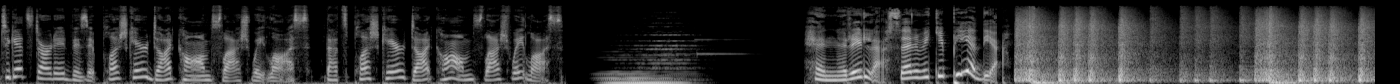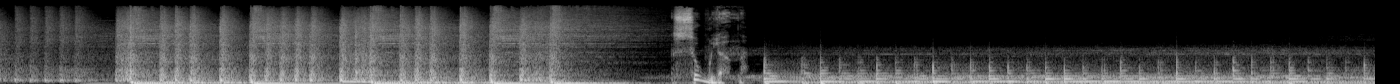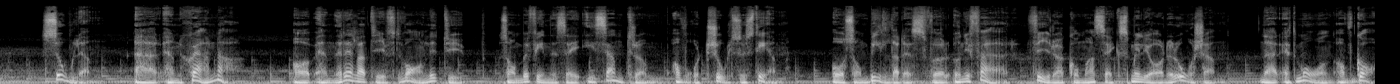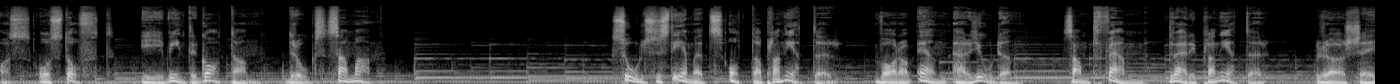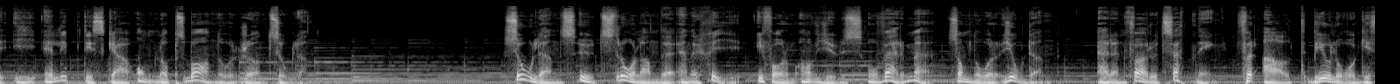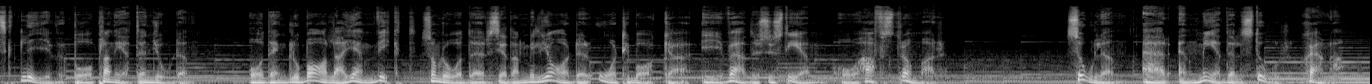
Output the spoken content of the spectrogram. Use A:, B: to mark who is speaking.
A: To get started, visit plushcare.com slash weight loss. That's plushcare.com slash weight loss.
B: Henry läser Wikipedia.
C: Solen. Solen är en stjärna av en relativt vanlig typ som befinner sig i centrum av vårt solsystem och som bildades för ungefär 4,6 miljarder år sedan när ett moln av gas och stoft i Vintergatan drogs samman. Solsystemets åtta planeter, varav en är jorden, samt fem dvärgplaneter rör sig i elliptiska omloppsbanor runt solen. Solens utstrålande energi i form av ljus och värme som når jorden är en förutsättning för allt biologiskt liv på planeten jorden och den globala jämvikt som råder sedan miljarder år tillbaka i vädersystem och havsströmmar. Solen är en medelstor stjärna.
